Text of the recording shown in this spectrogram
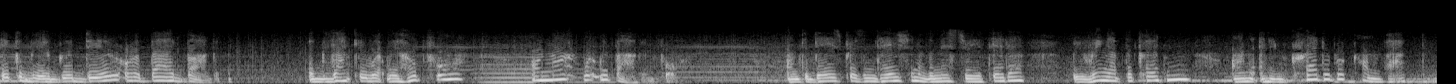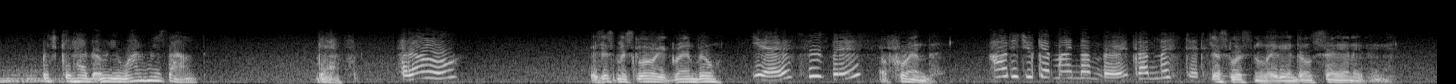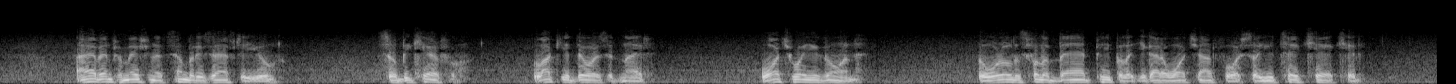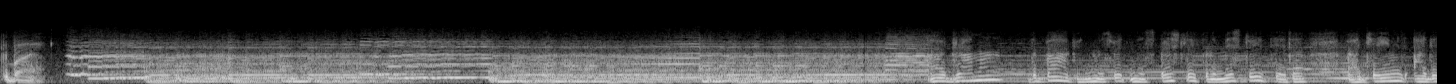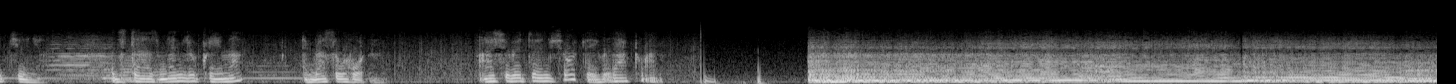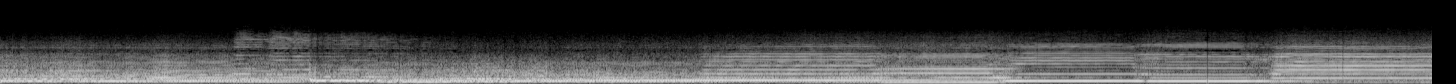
It could be a good deal or a bad bargain. Exactly what we hope for or not what we bargain for. On today's presentation of the Mystery Theater, we ring up the curtain on an incredible compact which could have only one result. Death. Hello? Is this Miss Gloria Granville? Yes, who's this? A friend. How did you get my number? It's unlisted. Just listen, lady, and don't say anything. I have information that somebody's after you. So be careful. Lock your doors at night. Watch where you're going. The world is full of bad people that you gotta watch out for, so you take care, kid. Goodbye. Our drama, The Bargain, was written especially for the Mystery Theater by James Agate Jr. and stars Mandel Kramer and Russell Horton. I shall return shortly with Act One.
